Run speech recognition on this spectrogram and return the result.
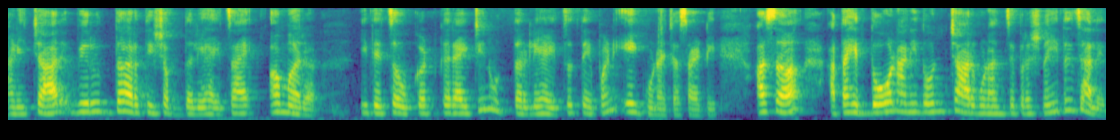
आणि चार विरुद्ध अर्थी शब्द लिहायचा आहे. अमर. इथे चौकट करायची आणि उत्तर लिहायचं ते पण एक गुणाच्यासाठी. असं आता हे दोन आणि दोन चार गुणांचे प्रश्न इथे झालेत.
